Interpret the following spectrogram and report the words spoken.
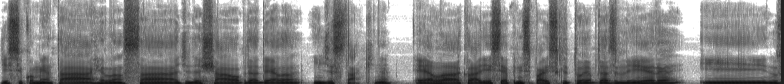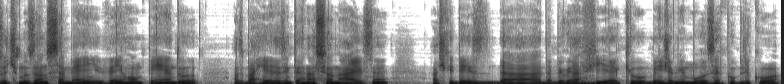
de se comentar, relançar, de deixar a obra dela em destaque. Né? Ela, Clarice, é a principal escritora brasileira e nos últimos anos também vem rompendo as barreiras internacionais. Né? acho que desde a da biografia que o Benjamin Moser publicou,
